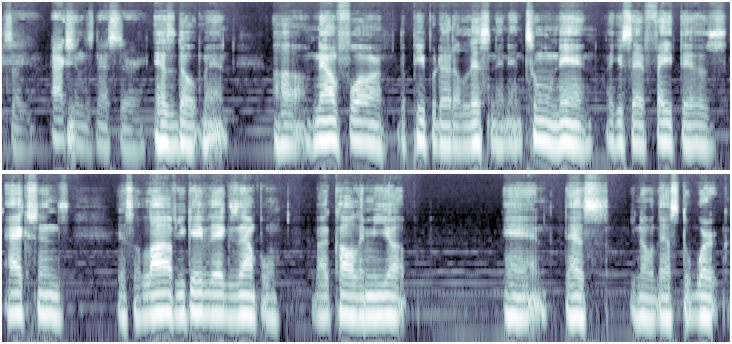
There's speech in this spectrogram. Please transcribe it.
So yeah, action is necessary. that's dope, man. Uh, now for the people that are listening and tuned in, like you said, faith is actions. It's alive. You gave the example by calling me up, and that's you know that's the work.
